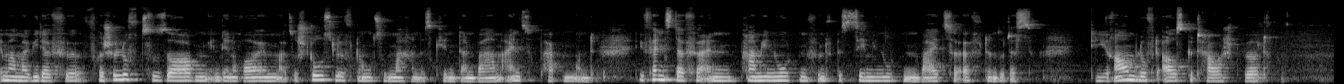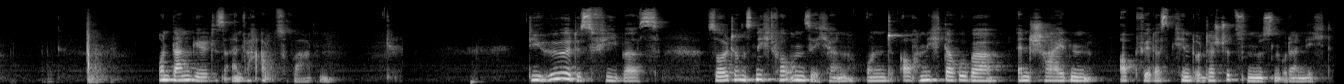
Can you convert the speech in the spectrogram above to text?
immer mal wieder für frische Luft zu sorgen in den Räumen, also Stoßlüftung zu machen, das Kind dann warm einzupacken und die Fenster für ein paar Minuten, fünf bis zehn Minuten weit zu öffnen, sodass die Raumluft ausgetauscht wird. Und dann gilt es einfach abzuwarten. Die Höhe des Fiebers sollte uns nicht verunsichern und auch nicht darüber entscheiden, ob wir das Kind unterstützen müssen oder nicht.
